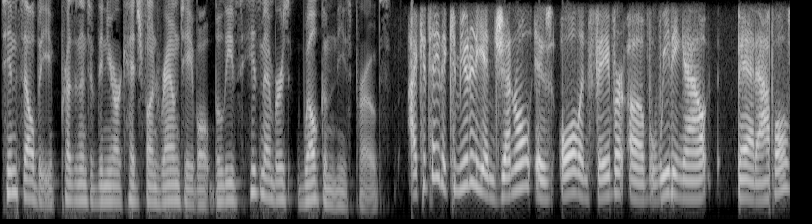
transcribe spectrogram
Tim Selby, president of the New York Hedge Fund Roundtable, believes his members welcome these probes. I could say the community in general is all in favor of weeding out bad apples.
